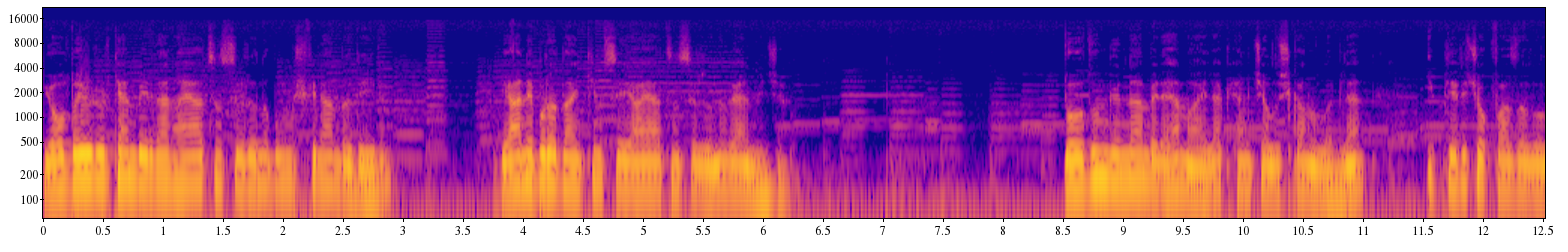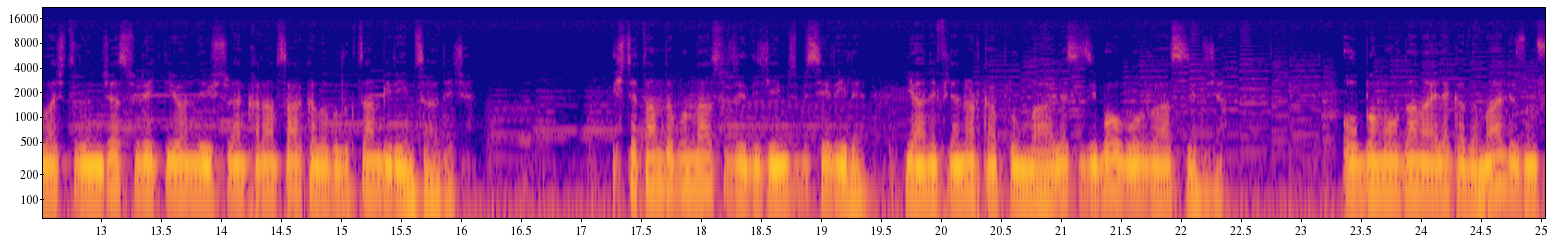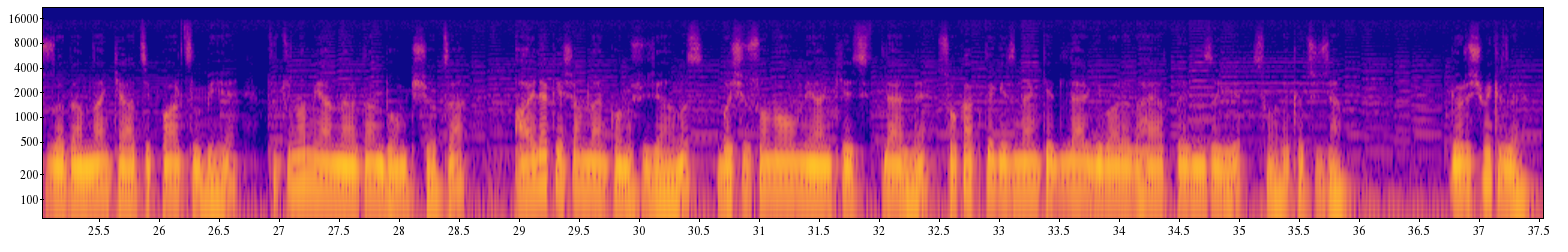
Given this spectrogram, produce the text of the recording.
Yolda yürürken birden hayatın sırrını bulmuş filan da değilim. Yani buradan kimseye hayatın sırrını vermeyeceğim. Doğduğum günden beri hem aylak hem çalışkan olabilen, ipleri çok fazla dolaştırınca sürekli yön değiştiren karamsar kalabalıktan biriyim sadece. İşte tam da bundan söz edeceğimiz bir seriyle yani flanör kaplumbağa ile sizi bol bol rahatsız edeceğim. Oblomov'dan aylak adama, lüzumsuz adamdan katip Bartleby'ye, tutunamayanlardan Don Quixote'a, aylak yaşamdan konuşacağımız, başı sonu olmayan kesitlerle, sokakta gezinen kediler gibi arada hayatlarınıza girip sonra kaçacağım. Görüşmek üzere.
